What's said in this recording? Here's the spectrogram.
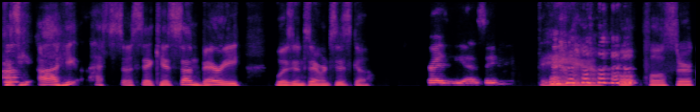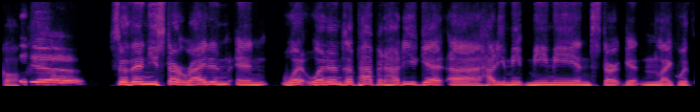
because he, uh, he, that's so sick. His son Barry was in San Francisco. crazy. Yeah, see, Damn, full, full circle. yeah. So then you start riding, and what what ends up happening? How do you get? uh How do you meet Mimi and start getting like with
